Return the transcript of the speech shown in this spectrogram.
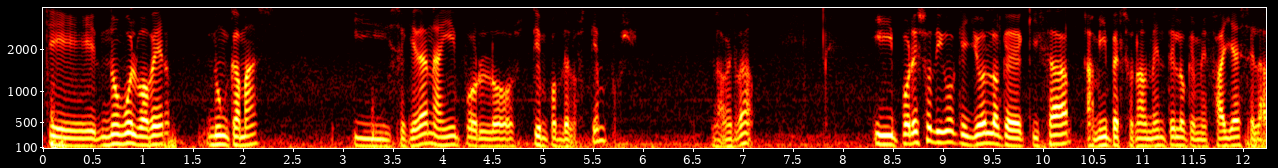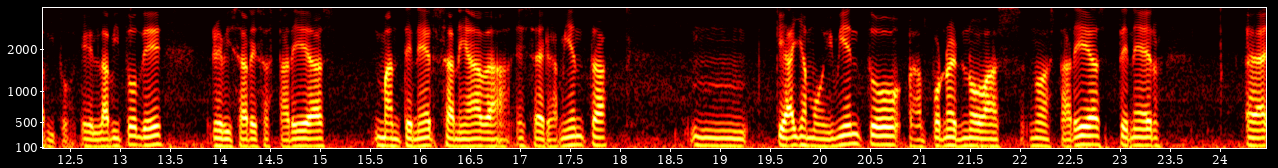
que no vuelvo a ver nunca más y se quedan ahí por los tiempos de los tiempos, la verdad. Y por eso digo que yo lo que quizá a mí personalmente lo que me falla es el hábito, el hábito de revisar esas tareas, mantener saneada esa herramienta, mm, que haya movimiento, poner nuevas, nuevas tareas, tener, eh,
